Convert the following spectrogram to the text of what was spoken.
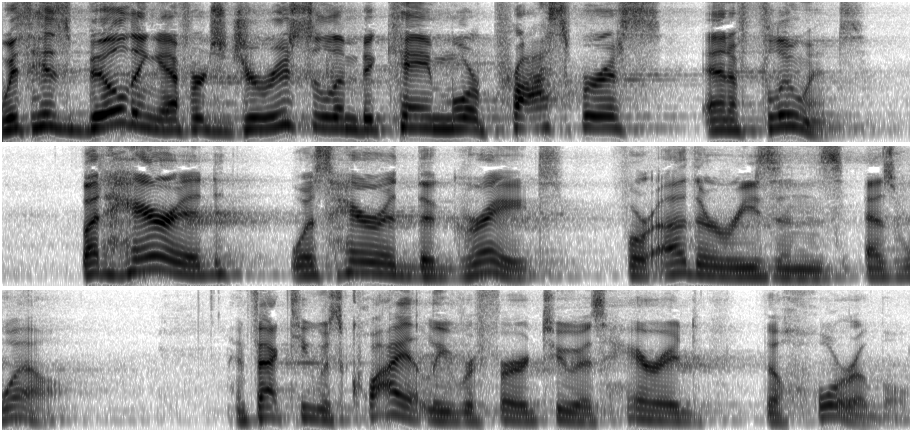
with his building efforts, Jerusalem became more prosperous and affluent. But Herod was Herod the Great for other reasons as well. In fact, he was quietly referred to as Herod the Horrible.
